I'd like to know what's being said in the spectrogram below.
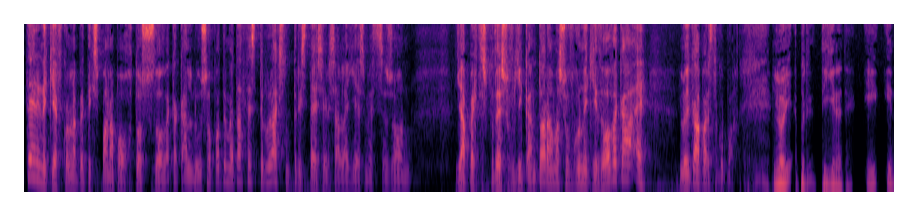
δεν είναι και εύκολο να πετύχεις πάνω από 8 στους 12 καλούς. Οπότε μετά θες τουλάχιστον 3-4 αλλαγές μέσα στη σεζόν για παίχτες που δεν σου βγήκαν. Τώρα, άμα σου βγουν και οι 12, ε, λογικά πάρεις την κούπα. Λογι- πρι- Τι γίνεται; Η- η-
